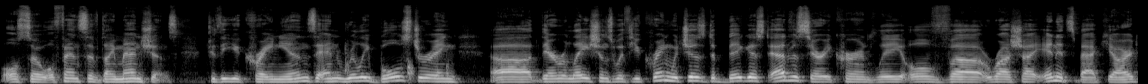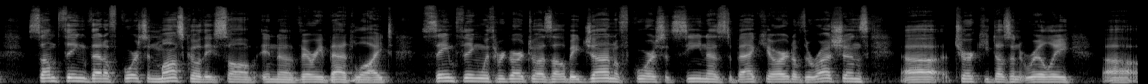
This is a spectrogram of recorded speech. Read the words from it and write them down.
also offensive dimensions to the Ukrainians, and really bolstering uh, their relations with Ukraine, which is the biggest adversary currently of uh, Russia in its backyard. Something that, of course, in Moscow they saw in a very bad light. Same thing with regard to Azerbaijan. Of course, it's seen as the backyard of the Russians. Uh, Turkey doesn't really uh,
